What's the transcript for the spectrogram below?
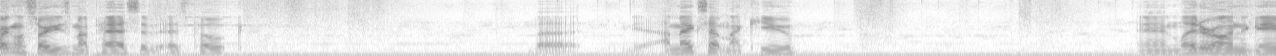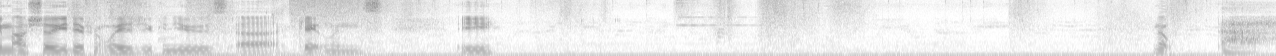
Probably gonna start using my passive as poke. But yeah, I max out my Q. And later on in the game, I'll show you different ways you can use uh, Caitlyn's E. Nope. Ah.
